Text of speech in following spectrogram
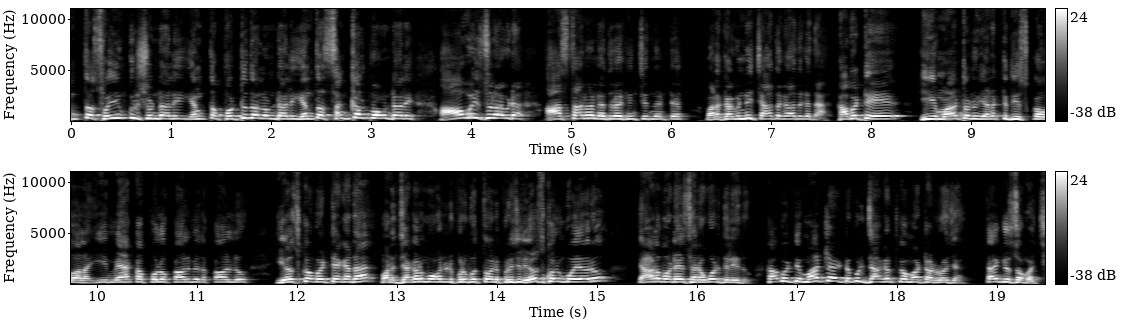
ఎంత స్వయం కృషి ఉండాలి? ఎంత పట్టుదల ఉండాలి? ఎంత సంకల్పం ఉండాలి? ఆ వయసులో ఆవిడ ఆ స్థానాన్ని అధిరోహించిందంటే మనకు అవన్నీ చేత కాదు కదా. కాబట్టి ఈ మాటను వెనక్కి తీసుకోవాలా? ఈ మేకప్లో కాలు మీద కాళ్ళు వేసుకోబట్టే కదా మన జగన్మోహన్ రెడ్డి ప్రభుత్వాన్ని ప్రజలు వేసుకొని పోయారు. ఏడబడేశారో కూడా తెలియదు. కాబట్టి మాట్లాడేటప్పుడు జాగ్రత్తగా మాట్లాడు Roja. Thank you so much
